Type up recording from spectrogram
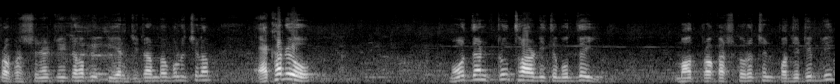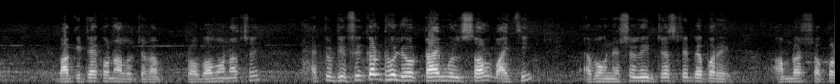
প্রফেশনালিটিটা হবে পিআর যেটা আমরা বলেছিলাম। এখানেও মোর দ্যান টু থার্ড ইতিমধ্যেই মত প্রকাশ করেছেন পজিটিভলি বাকিটা এখন আলোচনা প্রভাবন আছে। একটু ডিফিকাল্ট হলেও time will solve I think এবং ন্যাশনাল ইন্টারেস্টের ব্যাপারে আমরা সকল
